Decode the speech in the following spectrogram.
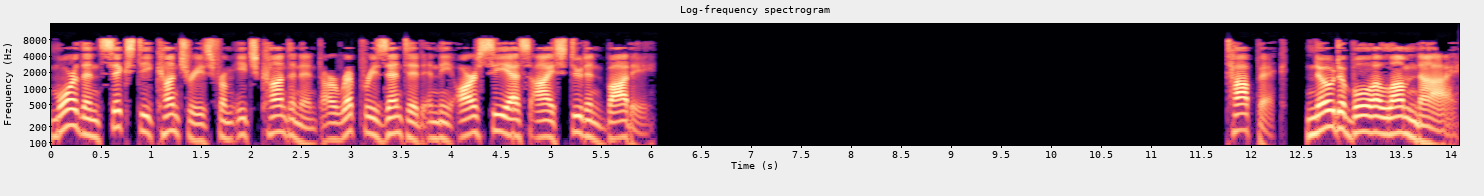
More than 60 countries from each continent are represented in the RCSI student body. Notable alumni.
